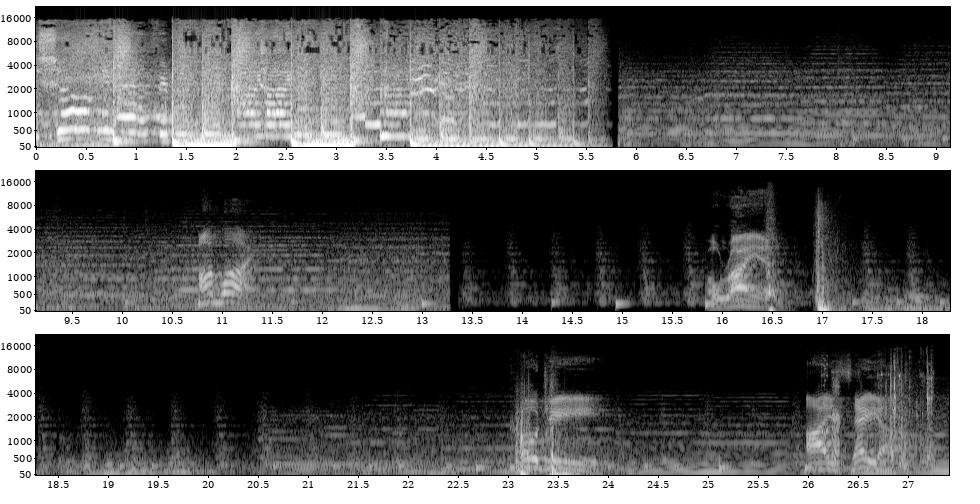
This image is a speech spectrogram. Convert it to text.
show me every Online. Orion. Koji. Isaiah.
